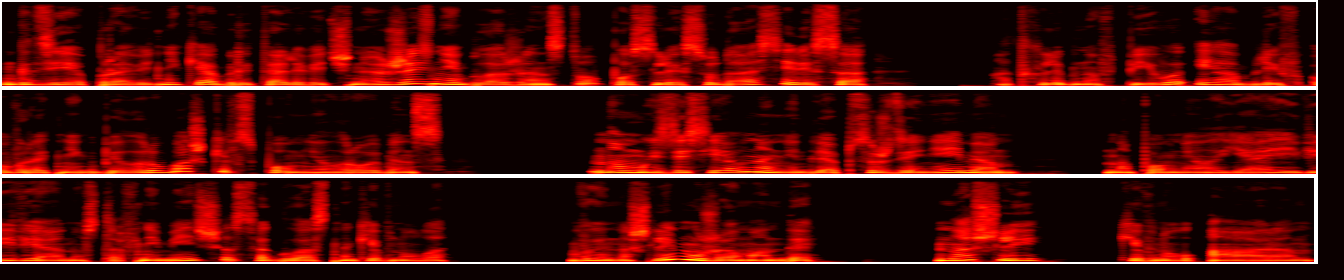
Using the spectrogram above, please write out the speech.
где праведники обретали вечную жизнь и блаженство после суда Сириса. Отхлебнув пиво и облив воротник белой рубашки, вспомнил Робинс — но мы здесь явно не для обсуждения имен, напомнила я, и Вивиан, устав не меньше, согласно кивнула. «Вы нашли мужа Аманды?» «Нашли», — кивнул Аарон.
